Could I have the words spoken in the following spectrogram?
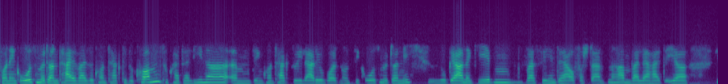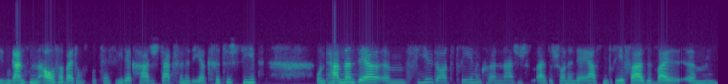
von den Großmüttern teilweise Kontakte bekommen zu Catalina. Ähm, den Kontakt zu Ilario wollten uns die Großmütter nicht so gerne geben, was wir hinterher auch verstanden haben, weil er halt eher diesen ganzen Aufarbeitungsprozess, wie der gerade stattfindet, eher kritisch sieht und haben dann sehr ähm, viel dort drehen können, also, also schon in der ersten Drehphase, weil ähm,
